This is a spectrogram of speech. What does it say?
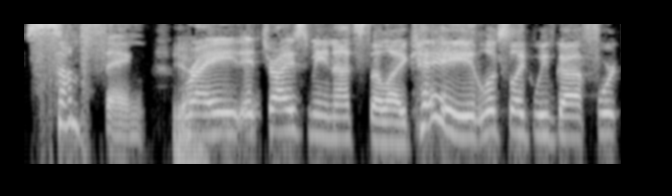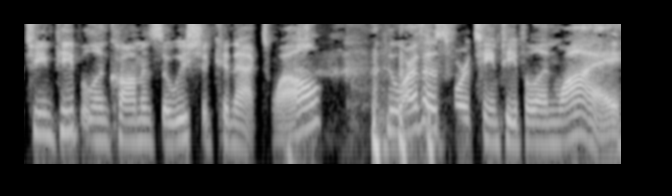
something yeah. right? It drives me nuts to like hey it looks like we've got 14 people in common so we should connect. Well who are those 14 people and why?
